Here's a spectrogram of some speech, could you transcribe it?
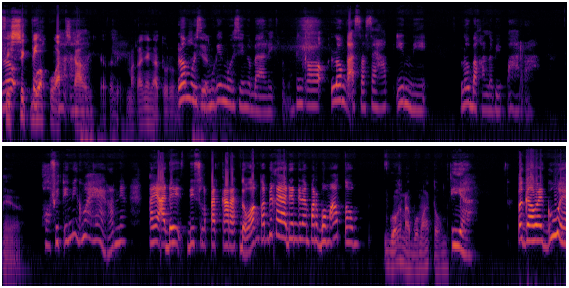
Lo fisik fit, gua kuat ah. sekali kata dia, makanya nggak turun. Lo mesti mungkin mesti ngebalik. Mungkin kalau lo nggak sesehat ini, lo bakal lebih parah. Iya. Covid ini gue heran ya, kayak ada diselepet karet doang, tapi kayak ada yang dilempar bom atom. Gua kena bom atom. Iya. Pegawai gue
